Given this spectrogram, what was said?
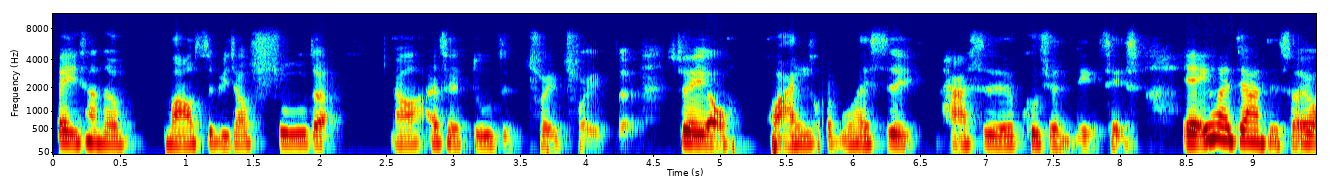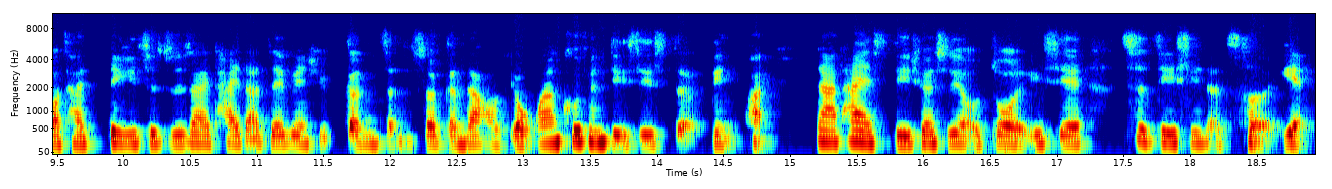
背上的毛是比较疏的，然后而且肚子垂垂的，所以有怀疑会不会是。他是 cushion disease，也因为这样子，所以我才第一次是在泰达这边去跟诊，所以跟到有关 cushion disease 的病患。那他也是的确是有做一些刺激性的测验，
